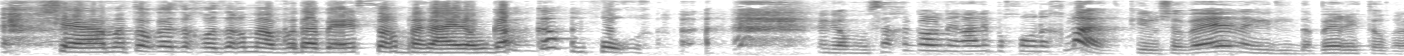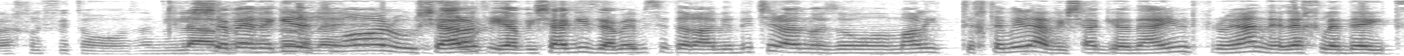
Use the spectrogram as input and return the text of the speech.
שהמתוק הזה חוזר מעבודה בעשר בלילה, הוא גם גמור. וגם הוא סך הכל נראה לי בחור נחמד, כאילו שווה נגיד לדבר איתו ולהחליף איתו איזה מילה. שווה, נגיד אתמול, הוא שאל אותי, אבישגי זה הבייביסיטר האגדית שלנו, אז הוא אמר לי, תכתבי לאבישגי הודעה, אם היא פנויה, נלך לדייט.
